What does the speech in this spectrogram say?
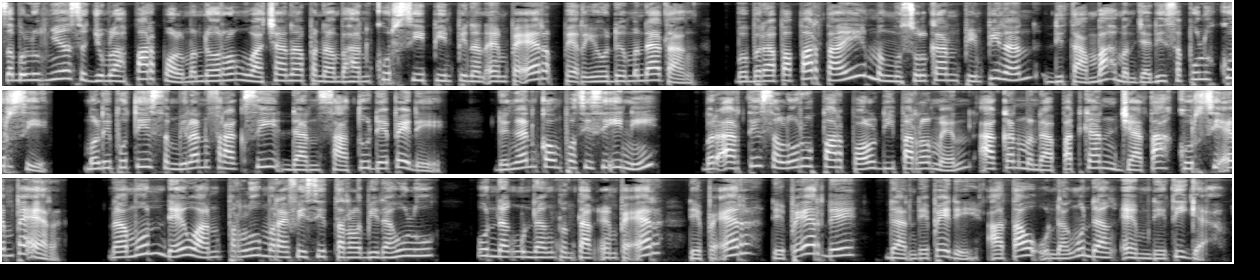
Sebelumnya sejumlah parpol mendorong wacana penambahan kursi pimpinan MPR periode mendatang. Beberapa partai mengusulkan pimpinan ditambah menjadi 10 kursi, meliputi 9 fraksi dan 1 DPD. Dengan komposisi ini, berarti seluruh parpol di parlemen akan mendapatkan jatah kursi MPR. Namun Dewan perlu merevisi terlebih dahulu Undang-Undang tentang MPR, DPR, DPRD, dan DPD atau Undang-Undang MD3.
